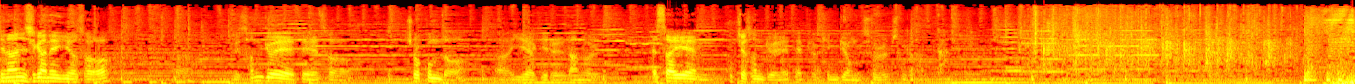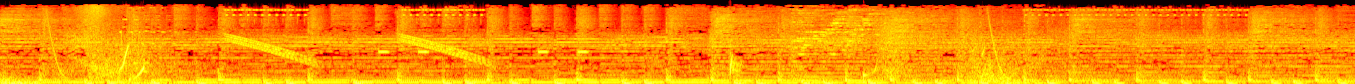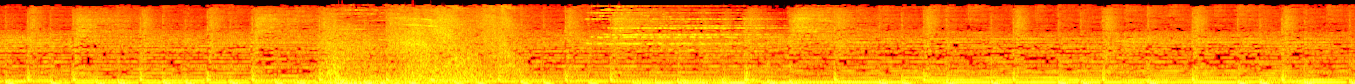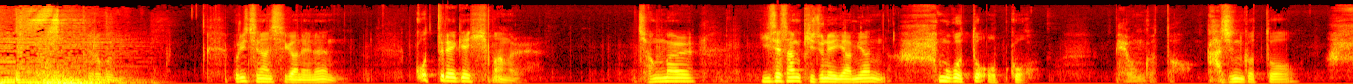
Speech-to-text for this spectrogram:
네, 지난 시간에 이어서 어, 우리 선교에 대해서 조금 더 어, 이야기를 나눌 SIN 국제선교회 대표 김경술 총장입니다. 우리 지난 시간에는 꽃들에게 희망을 정말 이 세상 기준에 의하면 아무것도 없고 배운 것도 가진 것도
